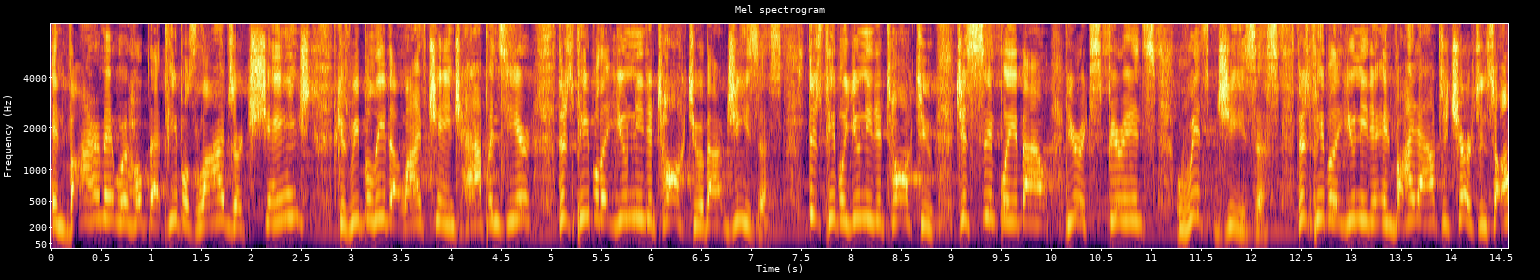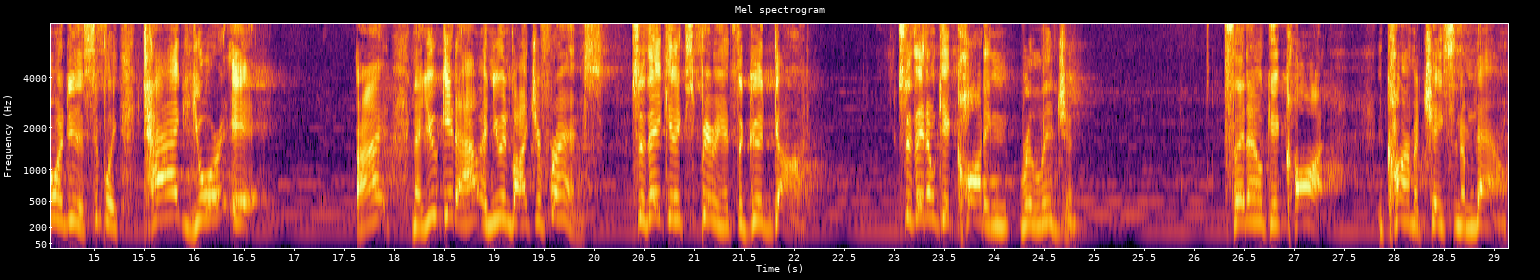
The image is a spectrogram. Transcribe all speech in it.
environment. We hope that people's lives are changed because we believe that life change happens here. There's people that you need to talk to about Jesus. There's people you need to talk to just simply about your experience with Jesus. There's people that you need to invite out to church. And so I wanna do this simply tag your it. All right? Now you get out and you invite your friends so they can experience the good God. So they don't get caught in religion. So they don't get caught in karma chasing them down.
